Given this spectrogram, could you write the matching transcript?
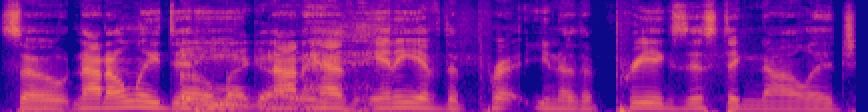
So not only did Oh he not have any of the pre, you know the pre-existing knowledge,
